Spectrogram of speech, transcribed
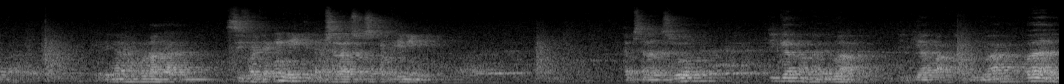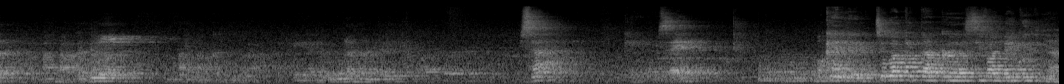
2 dengan menggunakan yang ini kita bisa langsung seperti ini. Kita bisa langsung 3 pangkat 2 3 pangkat 2 per 4 pangkat 2 4 pangkat 2 oke ada mudah nanti bisa? oke bisa ya? Oke coba kita ke sifat berikutnya.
